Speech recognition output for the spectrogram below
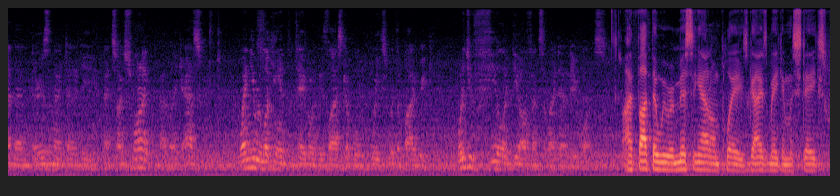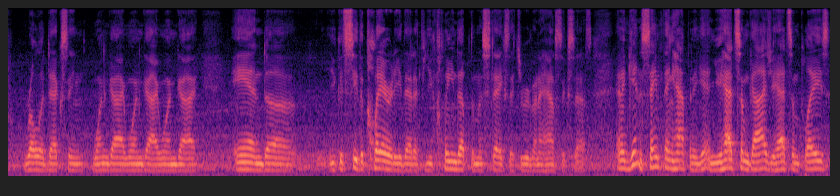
and then there is an identity. And so I just want to like ask, when you were looking at the table in these last couple of weeks with the bye week, what did you feel like the offensive identity was? I thought that we were missing out on plays, guys making mistakes, Rolodexing, one guy, one guy, one guy. and uh, you could see the clarity that if you cleaned up the mistakes that you were going to have success. And again, the same thing happened again. You had some guys, you had some plays,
